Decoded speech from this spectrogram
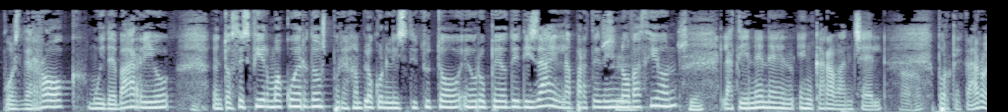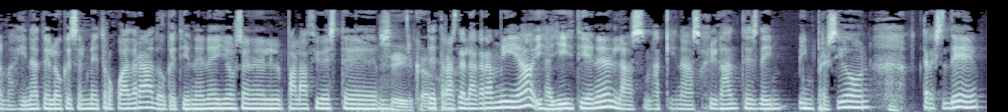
pues de rock, muy de barrio. Entonces firmo acuerdos, por ejemplo, con el Instituto Europeo de Design, la parte de innovación, sí. la tienen en, en Carabanchel. Porque claro, imagínate lo que es el metro cuadrado que tienen ellos en el palacio este Sí, claro. detrás de la Gran Vía y allí tienen las máquinas gigantes de im- impresión 3D.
